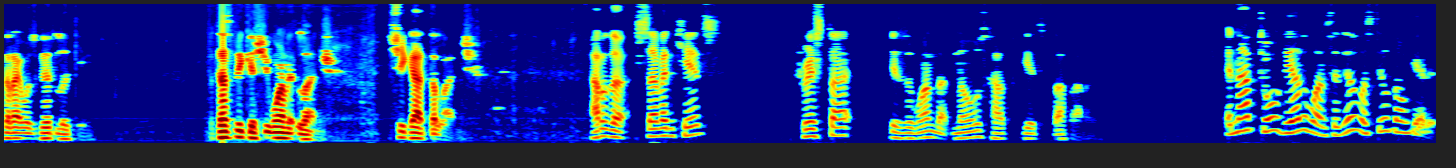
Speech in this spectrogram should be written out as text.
that I was good looking. But that's because she wanted lunch. She got the lunch. Out of the seven kids, Krista is the one that knows how to get stuff out of me. And I've told the other ones, and the other ones still don't get it.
